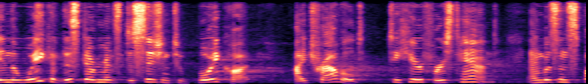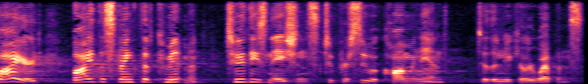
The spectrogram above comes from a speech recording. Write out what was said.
In the wake of this government's decision to boycott, I traveled to hear firsthand and was inspired by the strength of commitment to these nations to pursue a common end to the nuclear weapons.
